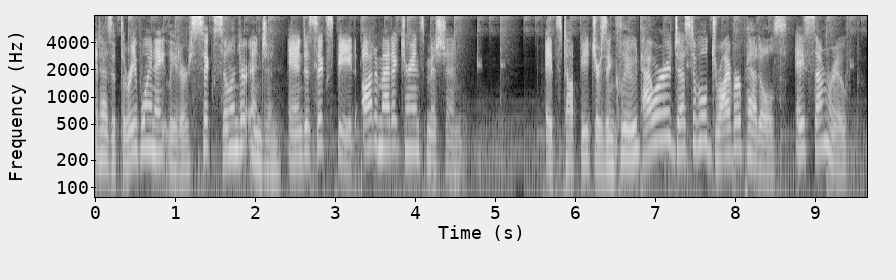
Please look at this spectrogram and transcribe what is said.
It has a 3.8-liter six-cylinder engine and a six-speed automatic transmission. Its top features include power-adjustable driver pedals, a sunroof,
